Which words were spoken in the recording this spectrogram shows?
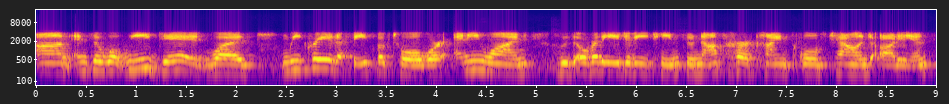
Um, and so what we did was we created a Facebook tool where anyone who's over the age of 18, so not for our Kind Schools Challenge audience,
